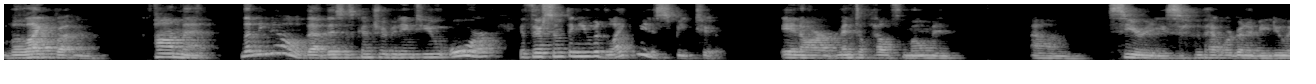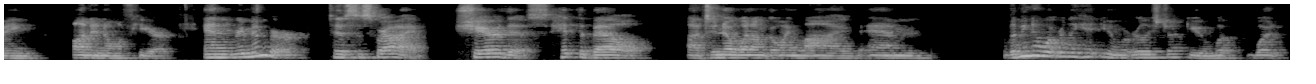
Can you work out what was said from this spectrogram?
The like button, comment. Let me know that this is contributing to you, or if there's something you would like me to speak to in our mental health moment um, series that we're going to be doing on and off here. And remember to subscribe, share this, hit the bell uh, to know when I'm going live, and let me know what really hit you and what really struck you, and what what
